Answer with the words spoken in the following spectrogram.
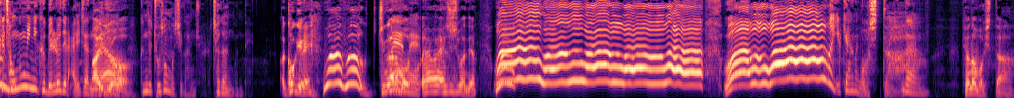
그 전 국민이 그 멜로디를 알잖아요. 알죠. 근데 조성모 씨가 한 줄 알아. 제가 한 건데. 아, 거기. 와와 중간에 뭐. 해, 해- 해주시면 안 돼요? 와와와와와와와와 이렇게 하는 거. 멋있다. 네. 현아 멋있다.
